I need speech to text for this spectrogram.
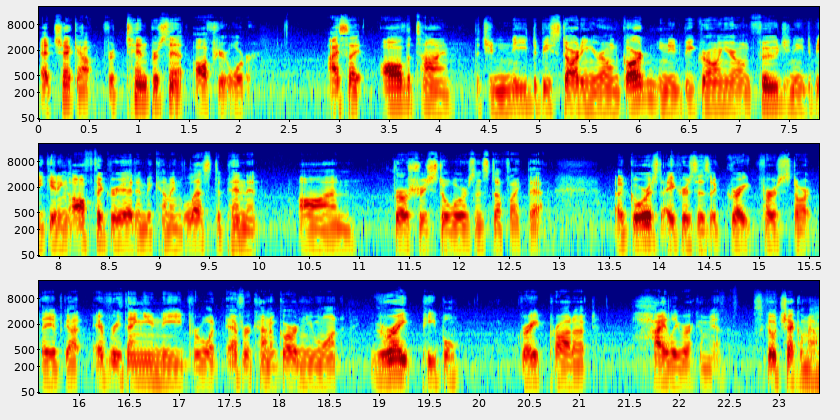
at checkout for 10% off your order. I say all the time that you need to be starting your own garden, you need to be growing your own food, you need to be getting off the grid and becoming less dependent on grocery stores and stuff like that. Agorist Acres is a great first start. They have got everything you need for whatever kind of garden you want. Great people, great product, highly recommend. So go check them out.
